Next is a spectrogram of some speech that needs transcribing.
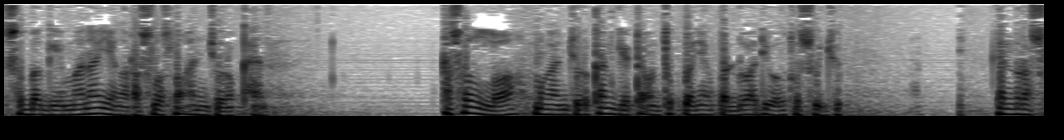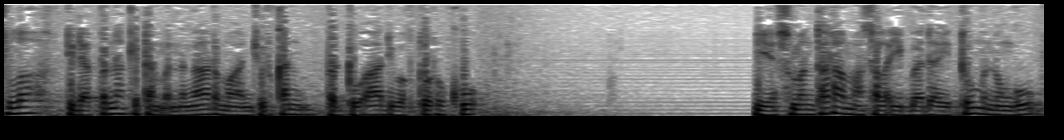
sebagaimana yang Rasulullah anjurkan Rasulullah menganjurkan kita untuk banyak berdoa di waktu sujud. Dan Rasulullah tidak pernah kita mendengar menganjurkan berdoa di waktu ruku. Ya, sementara masalah ibadah itu menunggu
